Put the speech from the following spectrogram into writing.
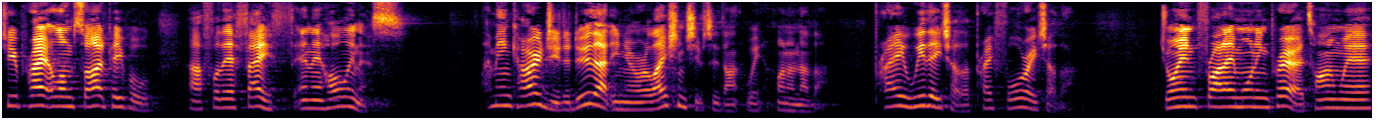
Do you pray alongside people uh, for their faith and their holiness? Let me encourage you to do that in your relationships with one another. Pray with each other, pray for each other. Join Friday morning prayer, a time where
